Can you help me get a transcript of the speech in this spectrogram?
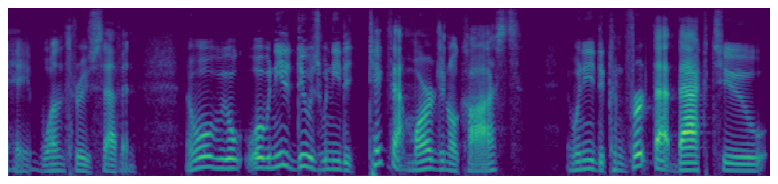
Okay, 1 through 7. And what we, what we need to do is we need to take that marginal cost and we need to convert that back to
